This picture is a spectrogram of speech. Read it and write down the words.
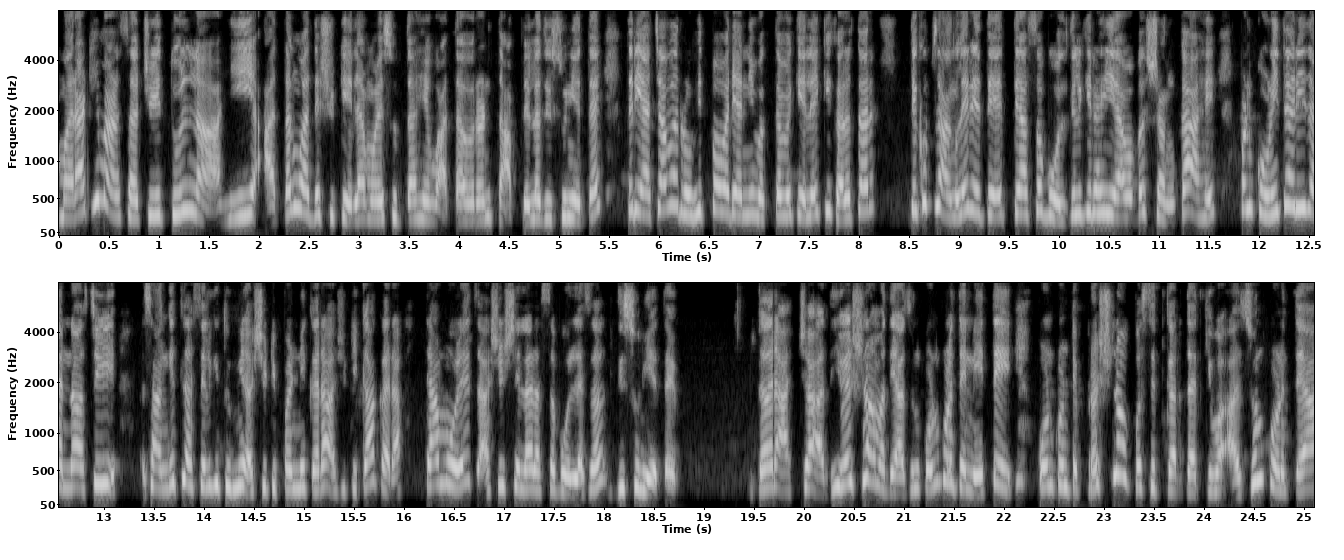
मराठी माणसाची तुलना ही आतंकवाद्याशी केल्यामुळे सुद्धा हे वातावरण तापलेलं दिसून येत आहे तर याच्यावर रोहित पवार यांनी वक्तव्य केलंय की खरं तर ते खूप चांगले नेते आहेत. ते असं बोलतील की नाही याबाबत शंका आहे. पण कोणीतरी त्यांना अशी सांगितलं असेल की तुम्ही अशी टिप्पणी करा अशी टीका करा. त्यामुळेच आशिष शेलार असं बोलल्याचं दिसून येत आहे तर आजच्या अधिवेशनामध्ये अजून कोणकोणते नेते कोणकोणते प्रश्न उपस्थित करतात किंवा अजून कोणत्या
